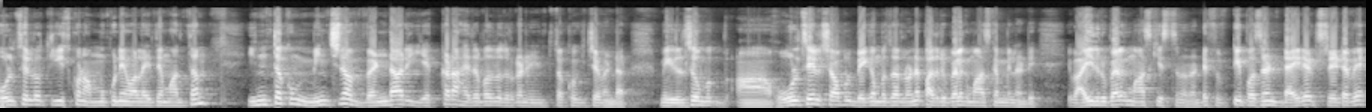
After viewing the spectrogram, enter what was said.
హోల్సేల్లో తీసుకొని అమ్ముకునే వాళ్ళైతే మాత్రం ఇంతకు మించిన వెండార్ ఎక్కడ హైదరాబాద్లో దొరకండి ఇంత తక్కువకి ఇచ్చే వెండార్ మీకు తెలుసు హోల్సేల్ షాపులు బేగం బజార్లోనే పది రూపాయలకు మాస్క్ అమ్మిలండి ఇవి ఐదు రూపాయలకు మాస్క్ ఇస్తున్నారు. అంటే fifty percent direct straight away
